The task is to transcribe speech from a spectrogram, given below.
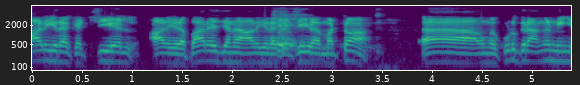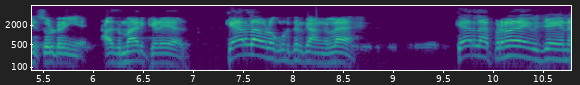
ஆளுகிற கட்சிகள் ஆளுகிற பாரதிய ஜனதா ஆளுகிற கட்சிகளை மட்டும் அவங்க கொடுக்குறாங்கன்னு நீங்கள் சொல்கிறீங்க அது மாதிரி கிடையாது. கேரளாவில் கொடுத்துருக்காங்கல்ல? கேரளா பினராயி விஜயன்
